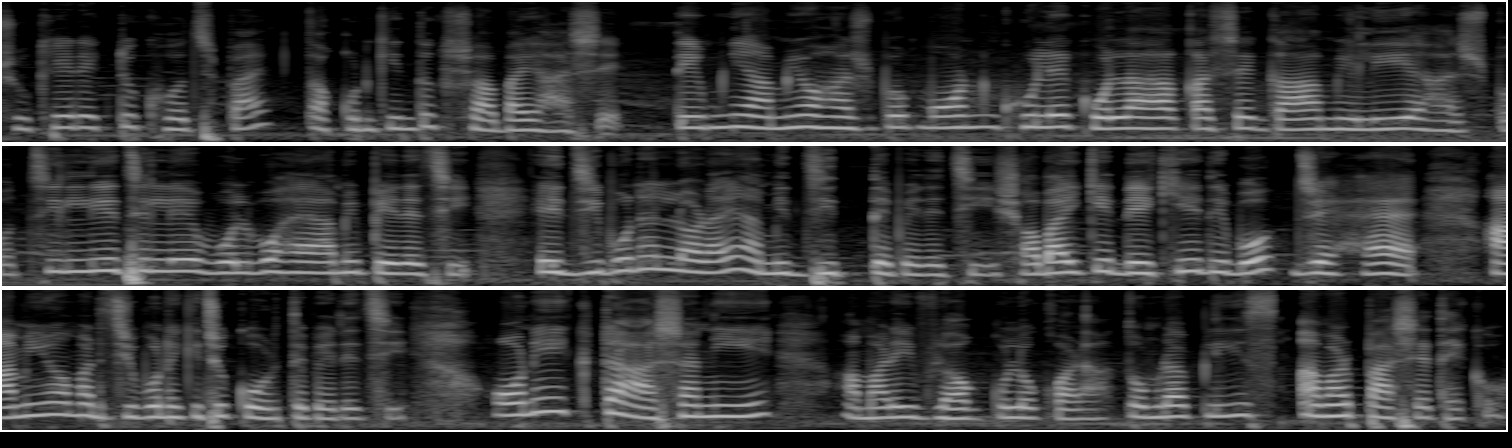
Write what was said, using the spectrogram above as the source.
সুখের একটু খোঁজ পায়, তখন কিন্তু সবাই হাসে। তেমনি আমিও হাসবো, মন খুলে খোলা আকাশে গা মিলিয়ে হাসবো, চিল্লিয়ে চিল্লিয়ে বলব হ্যাঁ আমি পেরেছি। এই জীবনের লড়াই আমি জিততে পেরেছি। সবাইকে দেখিয়ে দিব যে হ্যাঁ আমিও আমার জীবনে কিছু করতে পেরেছি। অনেকটা আশা নিয়ে আমার এই ভ্লগগুলো করা। তোমরা প্লিজ আমার পাশে থেকো।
